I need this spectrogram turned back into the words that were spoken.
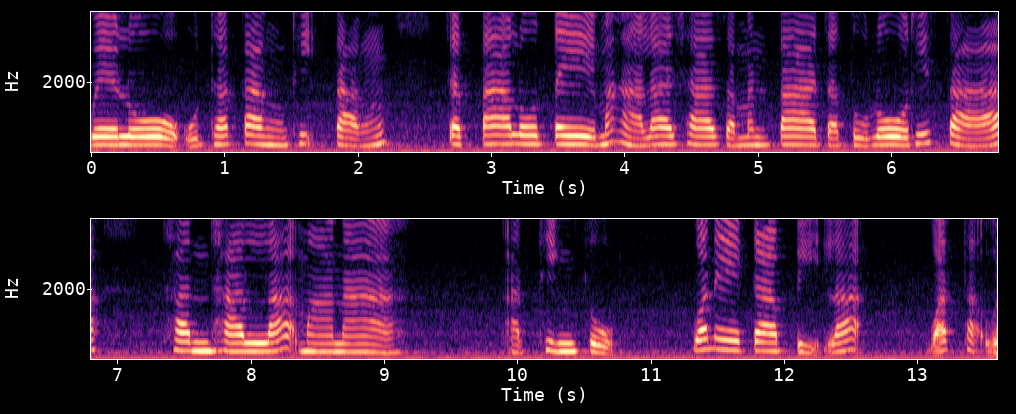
เวโล อุทกังทิสัง จัตตาโลเต มหาราชาสมันตาจตุโลทิสา ทันทันละมานา อัตทิงสุ วเนกาปิละวัฏเว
